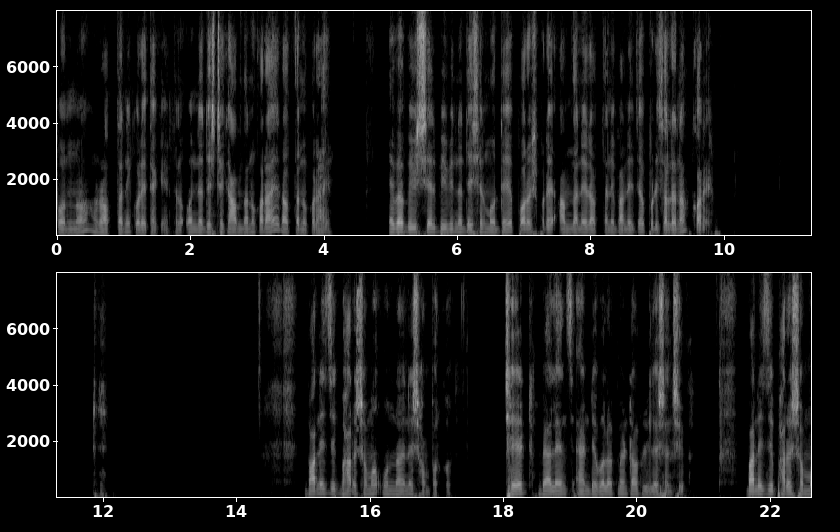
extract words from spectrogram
পণ্য রপ্তানি করে থাকে। তাহলে অন্য দেশ থেকে আমদানি করা হয় রপ্তানি করা হয়। এভাবে বিশ্বের বিভিন্ন দেশের মধ্যে পরস্পরের আমদানি, রপ্তানি, বাণিজ্য পরিচালনা করে। বাণিজ্যিক ভারসাম্য উন্নয়নের সম্পর্ক। Trade, balance and development of relationship. বাণিজ্যিক ভারসাম্য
